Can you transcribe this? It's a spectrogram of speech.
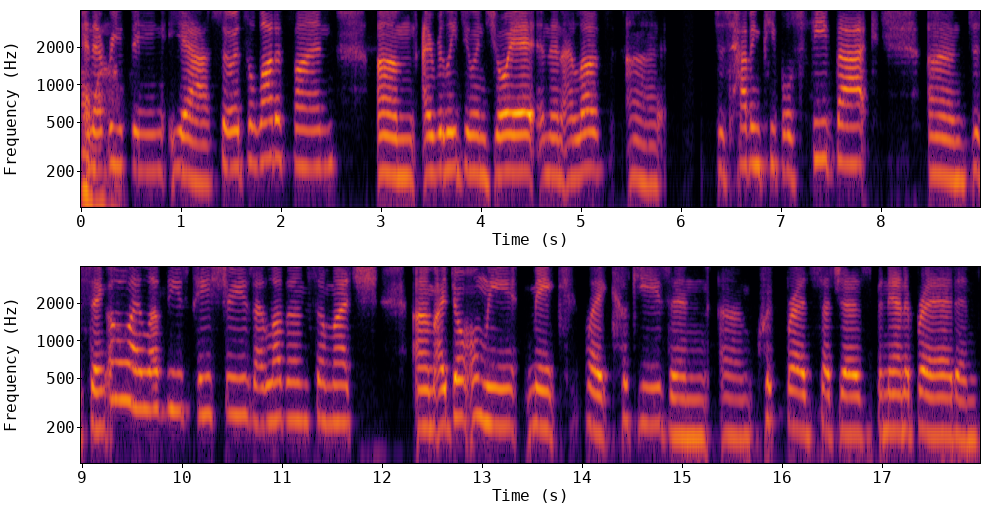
oh, and oh, wow. everything. Yeah. So it's a lot of fun. Um, I really do enjoy it. And then I love uh, just having people's feedback, um, just saying, "Oh, I love these pastries. I love them so much." Um, I don't only make like cookies and um, quick breads such as banana bread and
